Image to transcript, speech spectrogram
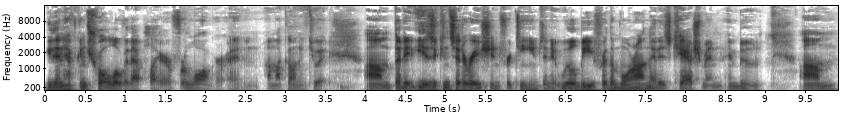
you then have control over that player for longer. And I'm not going into it. Um, but it is a consideration for teams, and it will be for the moron that is Cashman and Boone. Um,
